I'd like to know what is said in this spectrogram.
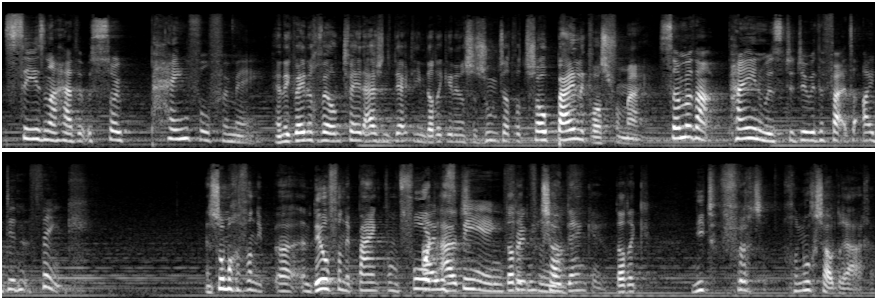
season I had that was so painful for me. En ik weet nog wel in 2013 dat ik in een seizoen zat wat zo pijnlijk was voor mij. Some of that pain was to do with the fact that I didn't think. En sommige van die, eh, een deel van die pijn kwam voort was uit dat ik niet zou denken. Dat ik niet vrucht genoeg zou dragen.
